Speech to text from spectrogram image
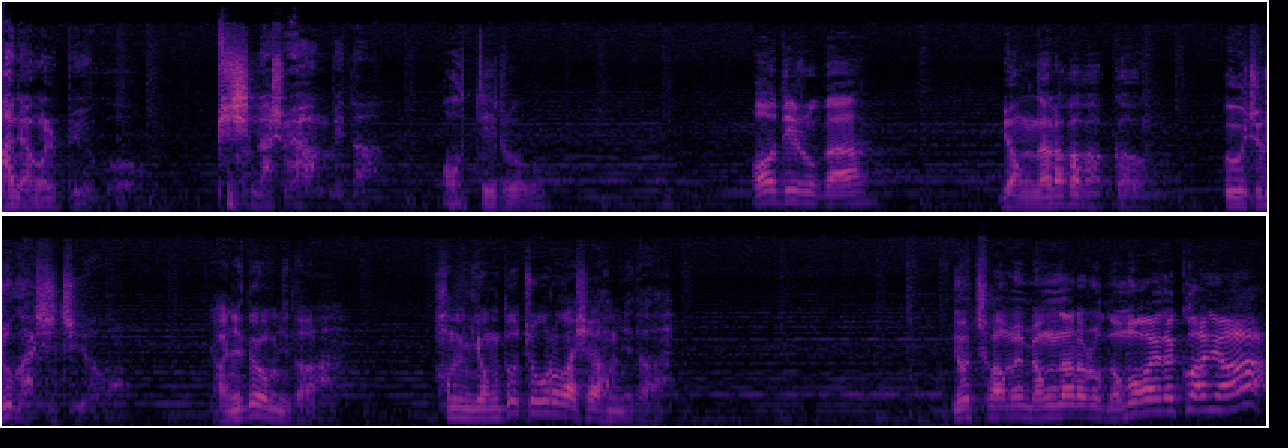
한양을 비우고 피신하셔야 합니다. 어디로? 어디로 가? 명나라가 가까운 의주로 가시지요. 아니되옵니다. 함경도 쪽으로 가셔야 합니다. 여차하면 명나라로 넘어가야 될 거 아니야?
